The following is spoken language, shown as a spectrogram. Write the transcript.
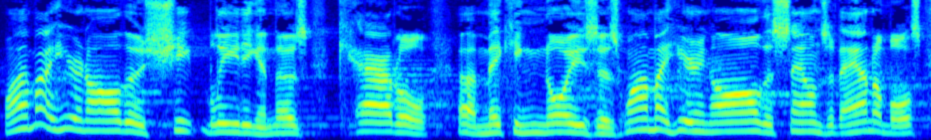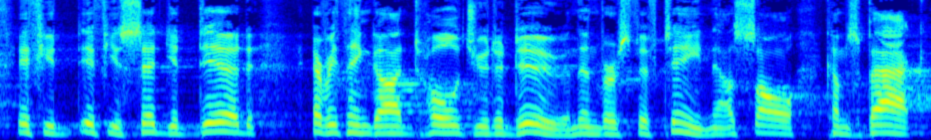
Why am I hearing all those sheep bleating and those cattle uh, making noises? Why am I hearing all the sounds of animals if you, if you said you did everything God told you to do? And then verse 15, now Saul comes back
